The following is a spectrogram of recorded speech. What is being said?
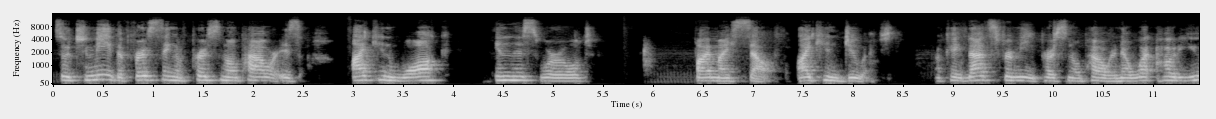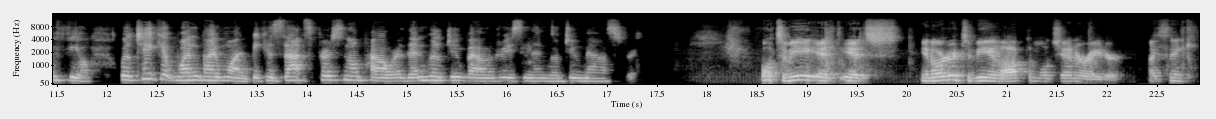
So to me, the first thing of personal power is I can walk in this world by myself. I can do it. Okay, that's for me personal power. Now, what? How do you feel? We'll take it one by one because that's personal power. Then we'll do boundaries, and then we'll do mastery. Well, to me, it, it's in order to be an optimal generator. I think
